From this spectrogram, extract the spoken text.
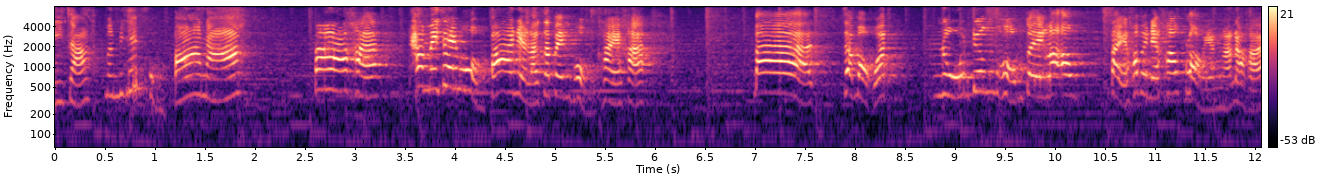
นี่จ๊ะ มันไม่ใช่ผมป้านะ ป้าคะ ถ้าไม่ใช่ผมป้าเนี่ยแล้วจะเป็นผมใครคะ ป้าจะบอกว่าหนูดึงผมตัวเองแล้วเอาใส่เข้าไปในข้าวกล่องอย่างนั้นเหรอคะ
